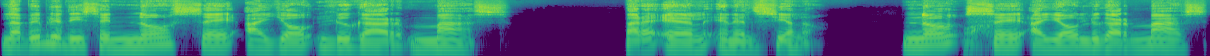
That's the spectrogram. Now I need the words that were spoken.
la Biblia dice, no se halló lugar más para él en el cielo. No se halló lugar más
